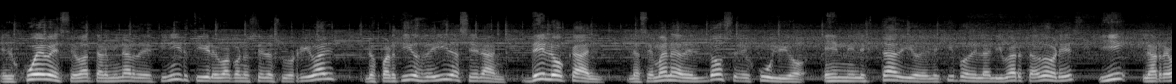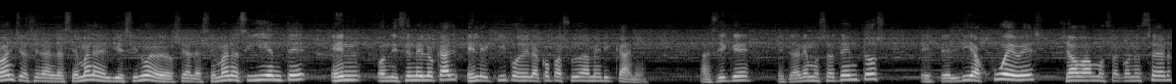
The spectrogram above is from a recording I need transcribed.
el jueves se va a terminar de definir, Tigre va a conocer a su rival. Los partidos de ida serán de local la semana del 12 de julio en el estadio del equipo de la Libertadores y la revancha será la semana del 19, o sea, la semana siguiente en condición de local el equipo de la Copa Sudamericana. Así que estaremos atentos. Este, el día jueves ya vamos a conocer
